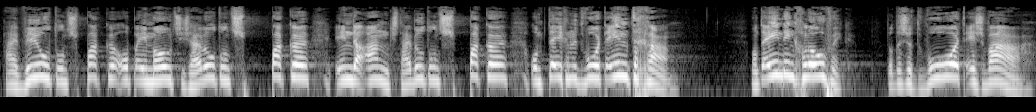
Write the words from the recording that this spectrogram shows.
Hij wil ons pakken op emoties. Hij wil ons pakken in de angst. Hij wil ons pakken om tegen het woord in te gaan. Want één ding geloof ik. Dat is het woord is waar.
